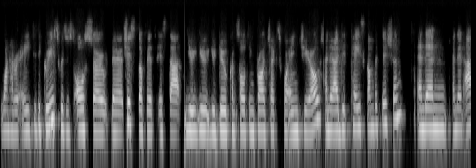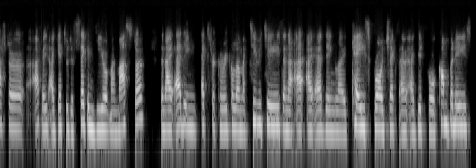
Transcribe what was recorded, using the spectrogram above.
180 degrees which is also the gist of it is that you you you do consulting projects for ngos and then i did case competition. And then and then after after i get to the second year of my master then I adding extracurriculum activities and I, I adding like case projects I, I did for companies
